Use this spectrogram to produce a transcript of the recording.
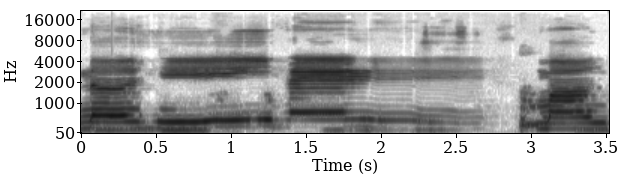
नहीं है। मांग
